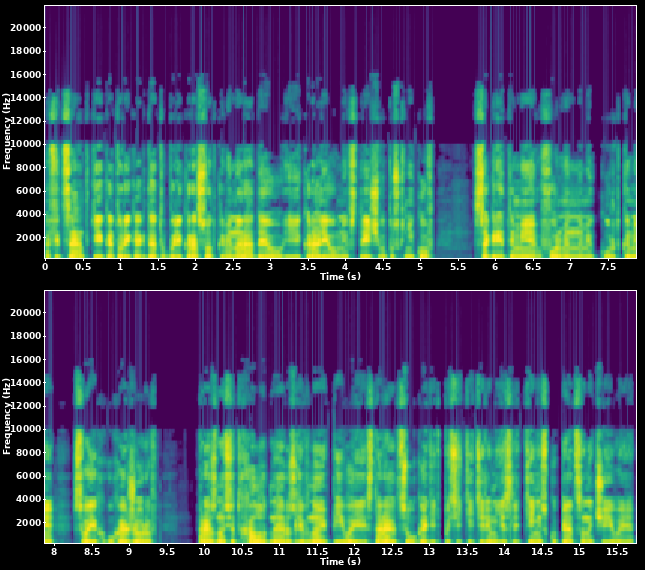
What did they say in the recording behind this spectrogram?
Официантки, которые когда-то были красотками на Родео и королевами встреч выпускников, согретыми форменными куртками своих ухажеров, разносят холодное разливное пиво и стараются угодить посетителям, если те не скупятся на чаевые.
